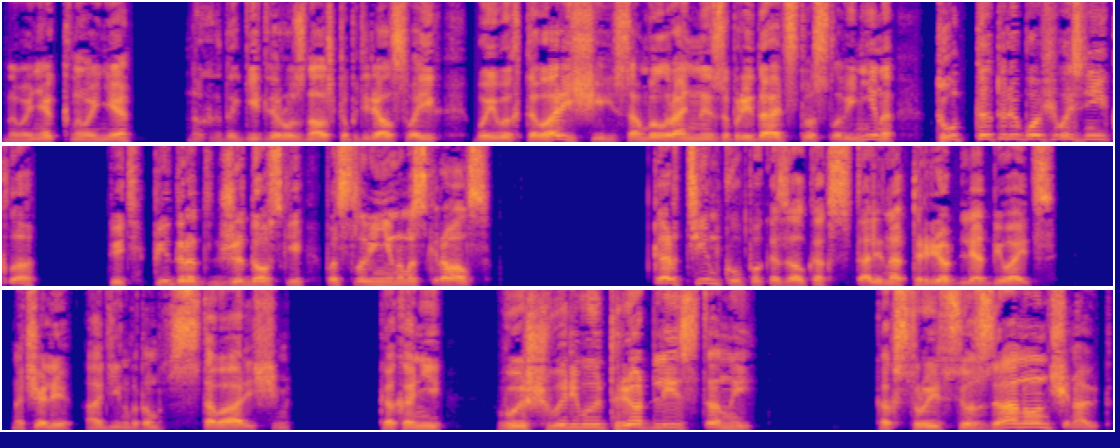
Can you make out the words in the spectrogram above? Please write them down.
на войне к на войне. Но когда Гитлер узнал, что потерял своих боевых товарищей и сам был ранен из-за предательства славянина, тут эта любовь возникла. Ведь Пидрот Джедовский под славянином маскировался. Картинку показал, как Сталин от Рёдля отбивается. Вначале один, потом с товарищами. Как они вышвыривают Рёдли из страны. Как строить все заново начинают.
